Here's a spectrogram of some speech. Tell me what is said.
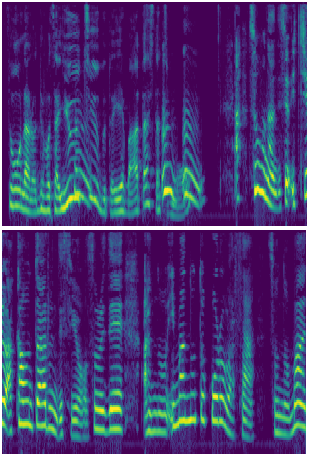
そうなの。でもさ YouTube といえば私たちも、あ、そうなんですよ。一応アカウントあるんですよ。それで、あの、今のところはさ、その、まあ、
